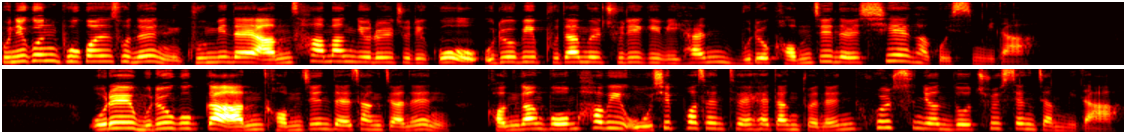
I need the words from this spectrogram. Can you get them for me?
군의군 보건소는 국민의 암 사망률을 줄이고 의료비 부담을 줄이기 위한 무료 검진을 시행하고 있습니다. 올해 무료국가 암 검진 대상자는 건강보험 하위 50%에 해당되는 홀수년도 출생자입니다.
